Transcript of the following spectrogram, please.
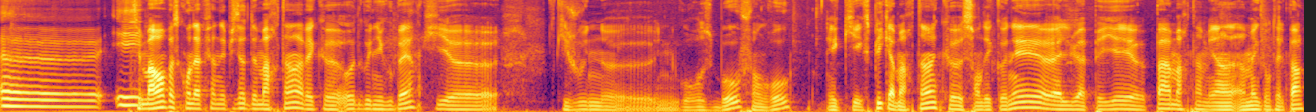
Euh, et C'est marrant parce qu'on a fait un épisode de Martin avec euh, Aude Gognier-Goubert qui, euh, qui joue une, euh, une grosse beauf en gros et qui explique à Martin que sans déconner, euh, elle lui a payé, euh, pas à Martin mais à un, un mec dont elle parle,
